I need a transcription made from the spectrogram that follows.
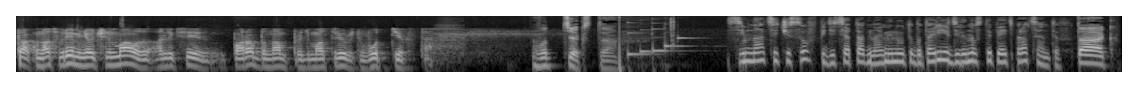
Так, у нас времени очень мало. Алексей, пора бы нам продемонстрировать вот текста. Вот текст, да. 17 часов 51 минута, батарея 95%. Так,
